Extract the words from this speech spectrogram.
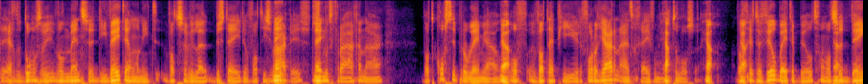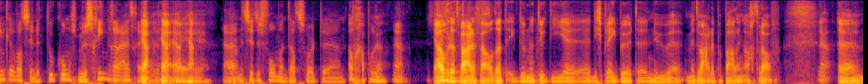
is echt het domste. Want mensen die weten helemaal niet wat ze willen besteden of wat iets Nee. waard is. Dus Nee. je moet vragen naar, wat kost dit probleem jou? Ja. Of wat heb je hier vorig jaar aan uitgegeven om Ja. op te lossen? Ja. Dat geeft een veel beter beeld van wat ze denken, wat ze in de toekomst misschien gaan uitgeven. Ja, ja, ja, ja. Nou, en het zit dus vol met dat soort... eh, Oh, grappig, ja. Ja. Ja, over dat waardeverhaal. Dat, ik doe natuurlijk die, eh, die spreekbeurten nu eh, met waardebepaling achteraf. Ja. Ehm,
